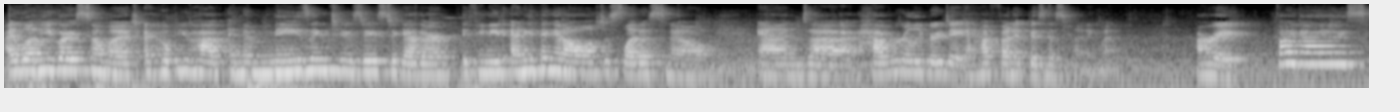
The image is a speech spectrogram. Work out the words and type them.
I love you guys so much. I hope you have an amazing Tuesdays together. If you need anything at all, just let us know. And uh, have a really great day and have fun at Business Planning Month. All right, bye guys.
